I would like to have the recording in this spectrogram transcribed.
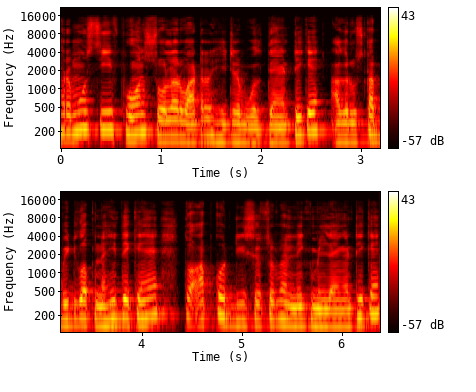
थर्मोसीफोन सोलर वाटर हीटर बोलते हैं, ठीक है? अगर उसका वीडियो आप नहीं देखे हैं तो आपको डिस्क्रिप्शन में लिंक मिल जाएँगे, ठीक है?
